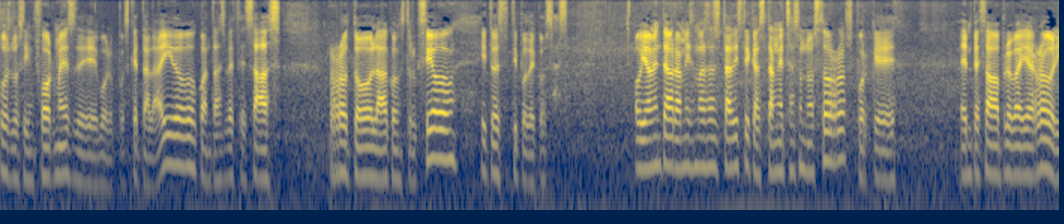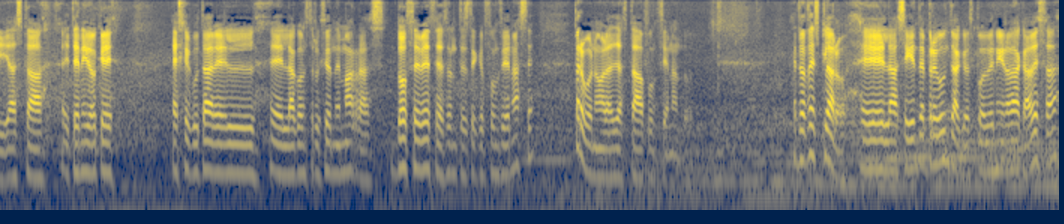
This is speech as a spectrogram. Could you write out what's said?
pues los informes de bueno pues qué tal ha ido, cuántas veces has roto la construcción y todo este tipo de cosas. Obviamente ahora mismo esas estadísticas están hechas unos zorros porque he empezado a prueba y error y hasta he tenido que ejecutar la construcción de marras 12 veces antes de que funcionase, pero bueno, ahora ya está funcionando. Entonces, claro, eh, la siguiente pregunta que os puede venir a la cabeza,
